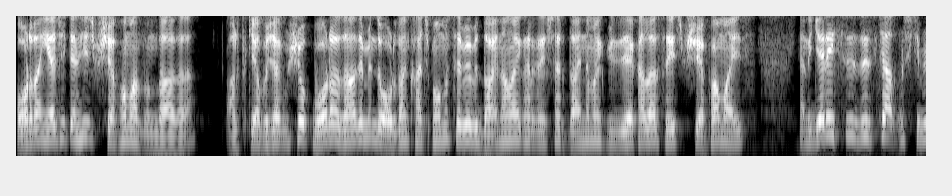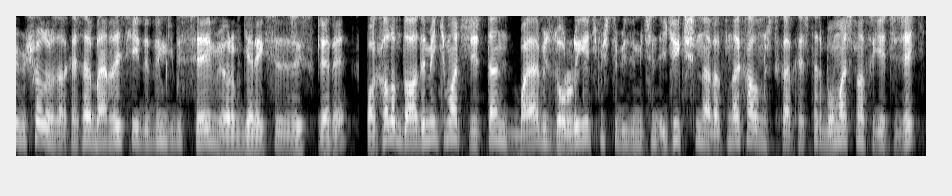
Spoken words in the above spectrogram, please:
Oradan gerçekten hiçbir şey yapamazdım daha da. Artık yapacak bir şey yok. Bu arada daha demin de oradan kaçmamın sebebi Dynamite arkadaşlar. Dynamite bizi yakalarsa hiçbir şey yapamayız. Yani gereksiz riske atmış gibi bir şey oluruz arkadaşlar. Ben riski dediğim gibi sevmiyorum gereksiz riskleri. Bakalım daha deminki maç cidden baya bir zorlu geçmişti bizim için. İki kişinin arasında kalmıştık arkadaşlar. Bu maç nasıl geçecek?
